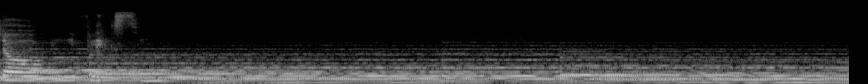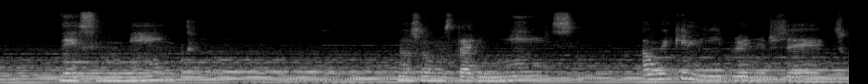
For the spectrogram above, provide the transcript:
jovem e flexível. Nesse momento, nós vamos dar início ao equilíbrio energético.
